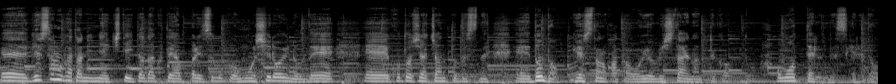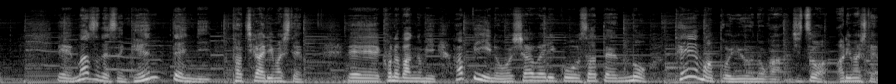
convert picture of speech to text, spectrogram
えー、ゲストの方にね来ていただくとやっぱりすごく面白いので、えー、今年はちゃんとですね、えー、どんどんゲストの方をお呼びしたいなんてこと思ってるんですけれど、えー、まずですね原点に立ち返りまして、えー、この番組「ハッピーのおしゃべり交差点」のテーマというのが実はありまして。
